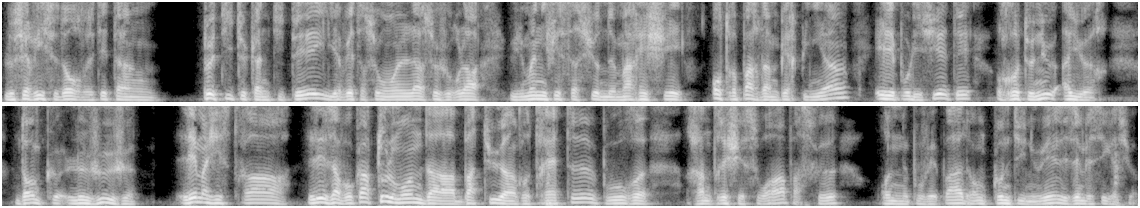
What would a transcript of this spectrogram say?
Le service d'ordre était en petite quantité. Il y avait à ce moment-là, ce jour-là, une manifestation de maraîchers autre part dans Perpignan et les policiers étaient retenus ailleurs. Donc le juge, les magistrats, les avocats, tout le monde a battu en retraite pour rentrer chez soi parce que on ne pouvait pas donc continuer les investigations.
